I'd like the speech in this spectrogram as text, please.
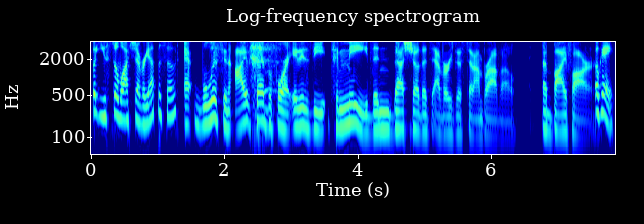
But you still watched every episode. Uh, well, listen, I've said before, it is the to me the best show that's ever existed on Bravo, uh, by far. Okay.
